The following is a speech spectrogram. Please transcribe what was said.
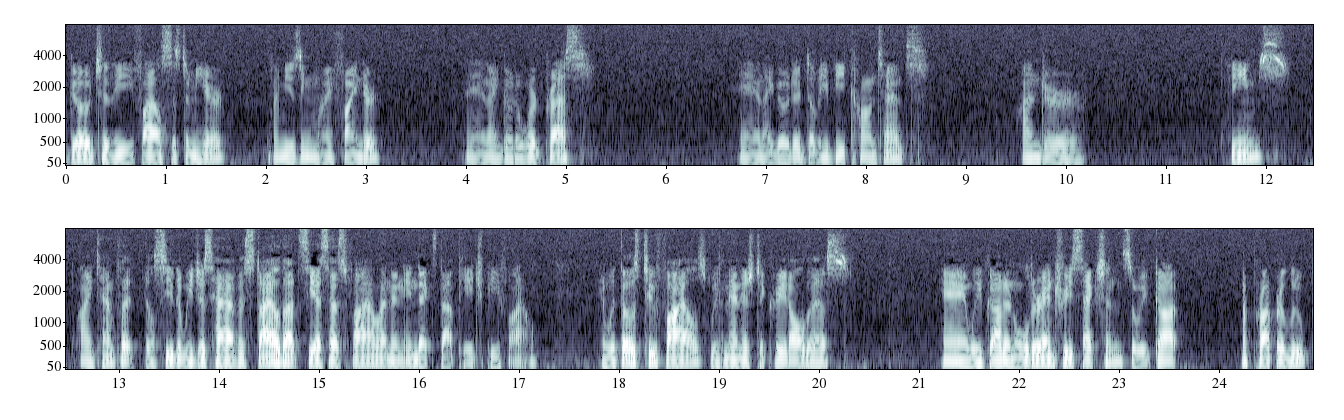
go to the file system here, I'm using my Finder, and I go to WordPress, and I go to WP Content under Themes, my template, you'll see that we just have a style.css file and an index.php file. And with those two files, we've managed to create all this. And we've got an older entry section, so we've got a proper loop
